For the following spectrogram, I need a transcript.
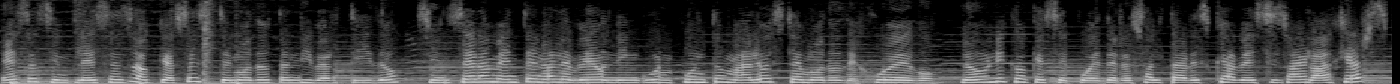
esa simpleza es lo que hace este modo tan divertido sinceramente no le veo ningún punto malo a este modo de juego. Lo único que se puede resaltar es que a veces hay laggers,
